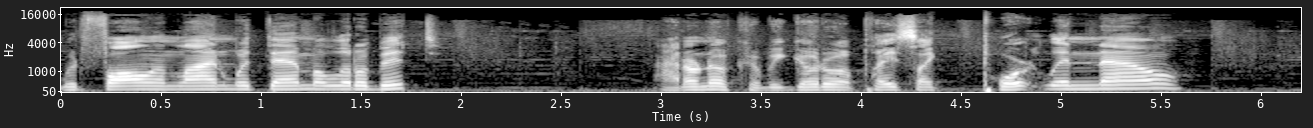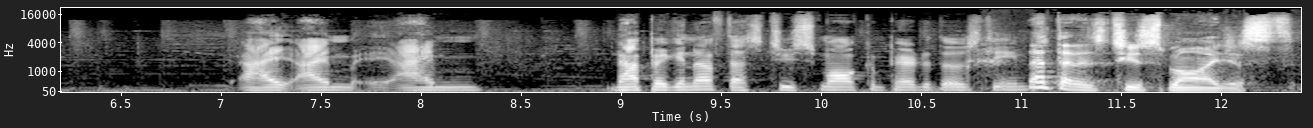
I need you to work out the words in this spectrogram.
would fall in line with them a little bit. I don't know. Could we go to a place like Portland now? I I'm I'm not big enough. That's too small compared to those teams. Not that it's too small. I just,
